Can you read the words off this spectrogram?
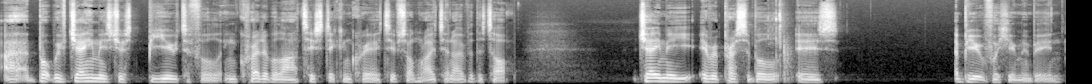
Uh, but with Jamie's just beautiful, incredible artistic and creative songwriting over the top. Jamie Irrepressible is a beautiful human being.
